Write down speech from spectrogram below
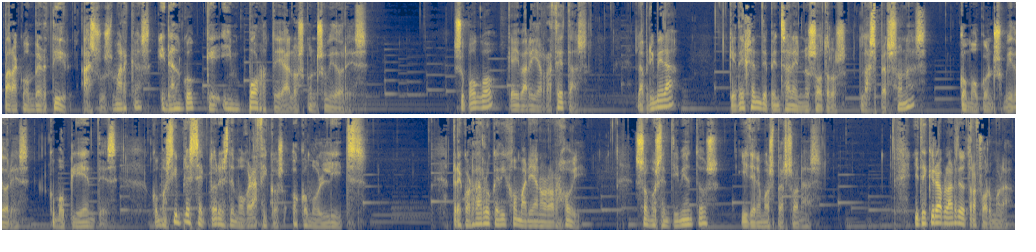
para convertir a sus marcas en algo que importe a los consumidores? Supongo que hay varias recetas. La primera, que dejen de pensar en nosotros, las personas, como consumidores, como clientes, como simples sectores demográficos o como leads. Recordar lo que dijo Mariano Rajoy. Somos sentimientos y tenemos personas. Y te quiero hablar de otra fórmula.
